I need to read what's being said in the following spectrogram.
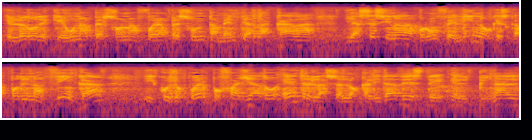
que luego de que una persona fuera presuntamente atacada y asesinada por un felino que escapó de una finca y cuyo cuerpo fue hallado entre las localidades de El Pinal,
